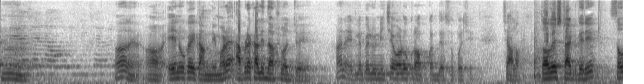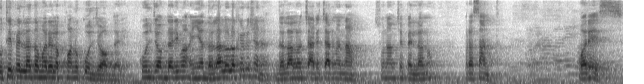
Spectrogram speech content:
હમ. હા ને? હા, એનું કંઈ કામ નહીં મળે. આપણે ખાલી દાખલો જ જોઈએ. હા ને? એટલે પેલું નીચેવાળું ક્રોપ કરી દેશું પછી. ચાલો. તો હવે સ્ટાર્ટ કરીએ. સૌથી પહેલાં તમારે લખવાનું કુલ જવાબદારી. કુલ જવાબદારીમાં અહીંયા દલાલો લખેલું છે ને? દલાલો ચારે ચારના નામ. શું નામ છે પહેલાનું? પ્રશાંત. પરેશ.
